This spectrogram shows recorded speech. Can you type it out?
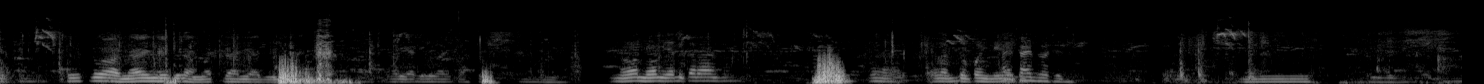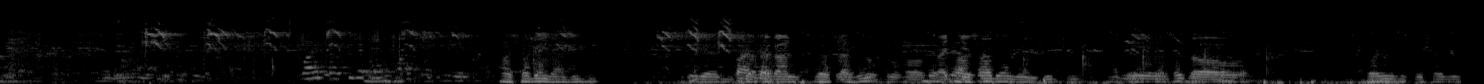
સાહેબ નો મતદાર યાદી કરાવે એમાં તો કોઈ નહીં સાહેબ હર્ષોબેન રાજીજી. હર્ષોબેન રણજીતજી રવિજી કેશવજી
